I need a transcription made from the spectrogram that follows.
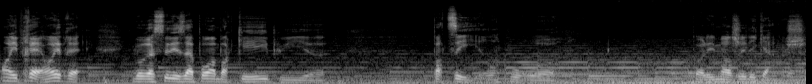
on est prêt, on est prêt. Il va rester les appâts embarqués, puis euh, partir là, pour, euh, pour aller immerger les cages.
